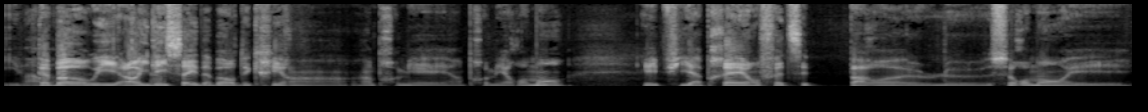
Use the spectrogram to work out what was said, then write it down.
il va. D'abord, oui. Alors il essaye d'abord d'écrire un, un, premier, un premier roman, et puis après, en fait, c'est par euh, le, ce roman est,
